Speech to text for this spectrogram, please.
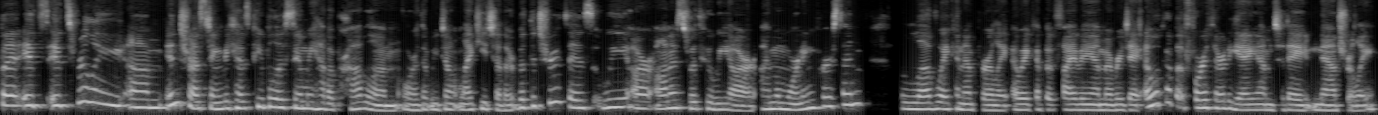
but it's it's really um, interesting because people assume we have a problem or that we don't like each other. But the truth is, we are honest with who we are. I'm a morning person. Love waking up early. I wake up at 5 a.m. every day. I woke up at 4:30 a.m. today naturally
